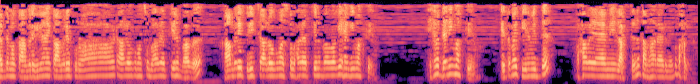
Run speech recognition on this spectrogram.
හරිද මම කාමරේ කියනනේ කාමරේ පුරාවට ආලෝකමත් ස්වභාවයක් තියෙන බව කාමරේ පිරිච්ච ආලෝකමත් ස්වභාවයක් තියෙන බව වගේ හැඟීමක් තියෙනවා. එහෙම දැනීමක් තියෙනවා. ඒ තමයි තීන විද්ද පහව යෑමේ ලක්ෂණ සමහර අයට මේක පහළ වෙනවා.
